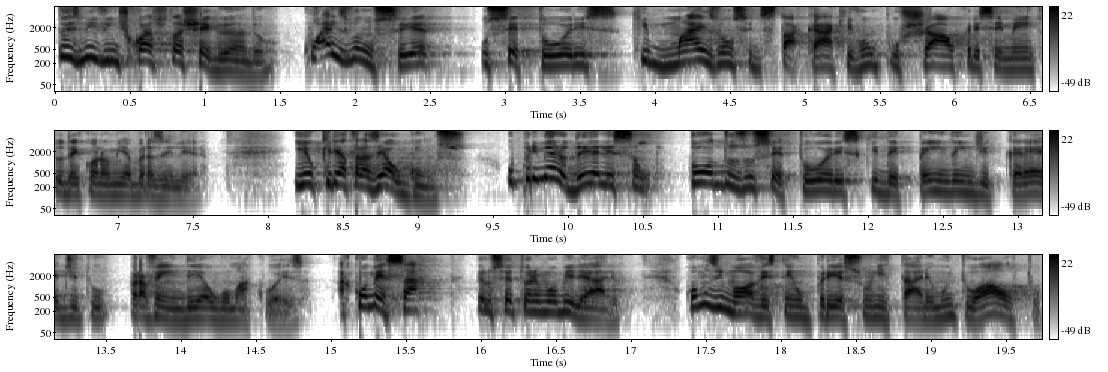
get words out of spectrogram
2024 está chegando. Quais vão ser os setores que mais vão se destacar, que vão puxar o crescimento da economia brasileira? E eu queria trazer alguns. O primeiro deles são todos os setores que dependem de crédito para vender alguma coisa. A começar pelo setor imobiliário. Como os imóveis têm um preço unitário muito alto,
